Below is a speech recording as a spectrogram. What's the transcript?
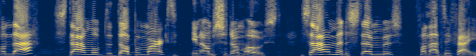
Vandaag staan we op de Dappermarkt in Amsterdam-Oost, samen met de stembus van AT5.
